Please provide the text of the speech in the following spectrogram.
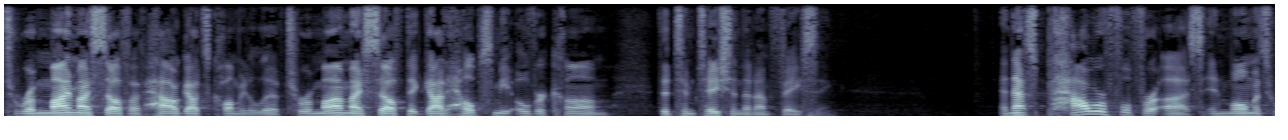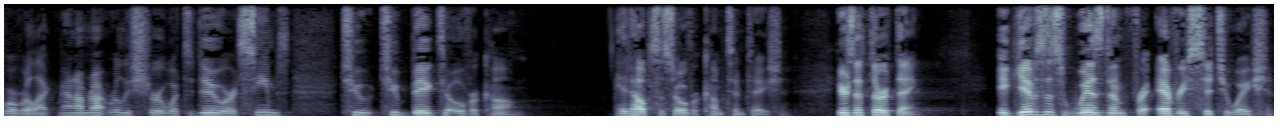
to remind myself of how God's called me to live, to remind myself that God helps me overcome the temptation that I'm facing. And that's powerful for us in moments where we're like, man, I'm not really sure what to do, or it seems too, too big to overcome. It helps us overcome temptation. Here's the third thing it gives us wisdom for every situation.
